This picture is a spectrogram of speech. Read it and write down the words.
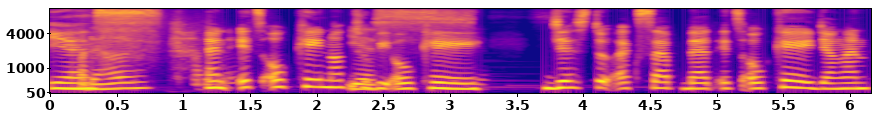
Yes. Padahal- and it's okay not to be Yes. okay. Just to accept that it's okay. Jangan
